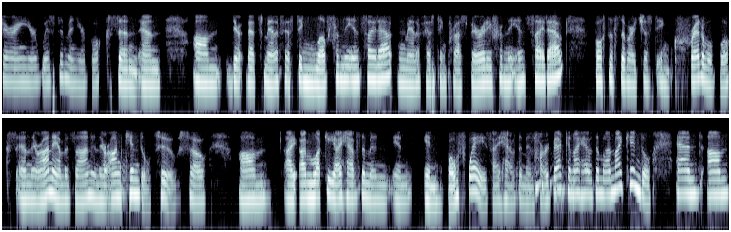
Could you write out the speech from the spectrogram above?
sharing your wisdom and your books and and um, there, that's manifesting love from the inside out and manifesting prosperity from the inside out. Both of them are just incredible books, and they're on Amazon and they're on Kindle too. So um, I, I'm lucky I have them in, in in both ways. I have them in hardback and I have them on my Kindle, and um,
